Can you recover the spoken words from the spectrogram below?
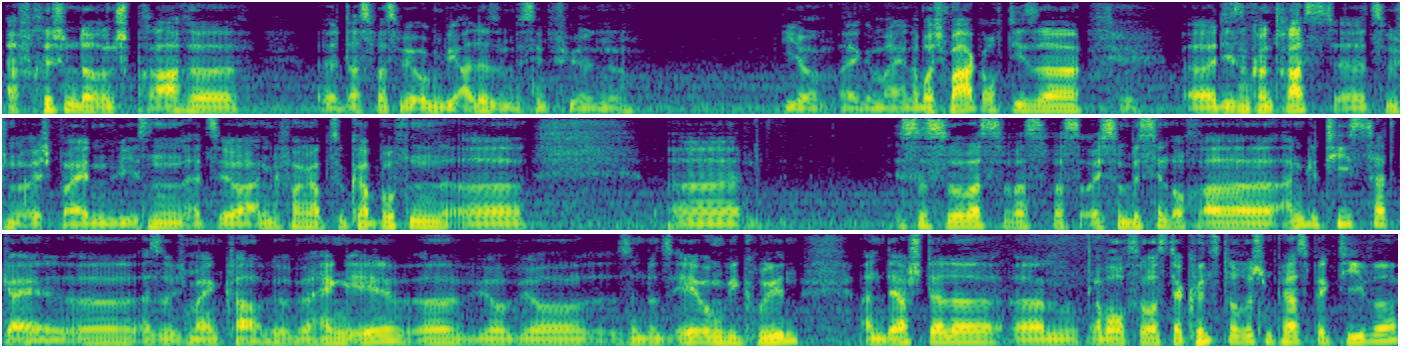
erfrischenderen Sprache äh, das, was wir irgendwie alle so ein bisschen fühlen. Ne? Ihr allgemein. Aber ich mag auch dieser äh, diesen Kontrast äh, zwischen euch beiden. Wie ist denn, als ihr angefangen habt zu kabuffen, äh, äh, ist es sowas, was, was euch so ein bisschen auch äh, angeteased hat? Geil. Äh, also ich meine, klar, wir, wir hängen eh, äh, wir, wir sind uns eh irgendwie grün an der Stelle. Ähm, aber auch so aus der künstlerischen Perspektive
